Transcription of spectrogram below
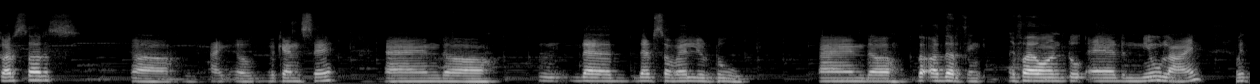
cursors uh, I, uh, we can say. And that that's a value too. And the other thing if i want to add new line with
